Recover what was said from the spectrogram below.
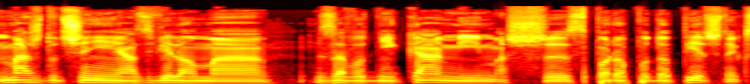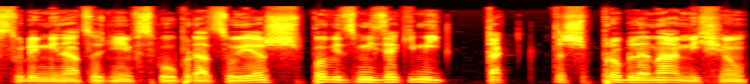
masz do czynienia z wieloma zawodnikami, masz sporo podopiecznych, z którymi na co dzień współpracujesz. Powiedz mi, z jakimi tak też problemami się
